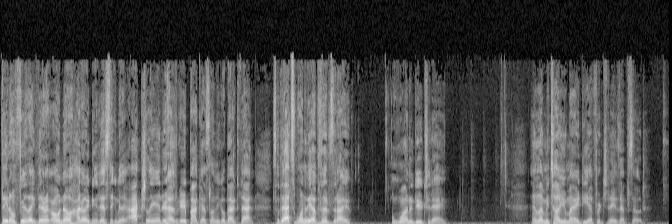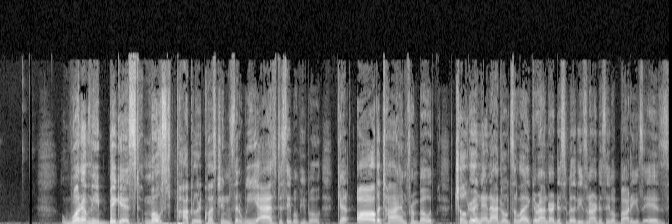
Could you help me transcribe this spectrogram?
they don't feel like they're like, oh no, how do I do this? They can be like, actually, Andrew has a great podcast. Let me go back to that. So that's one of the episodes that I want to do today. And let me tell you my idea for today's episode. One of the biggest, most popular questions that we as disabled people get all the time from both children and adults alike around our disabilities and our disabled bodies is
